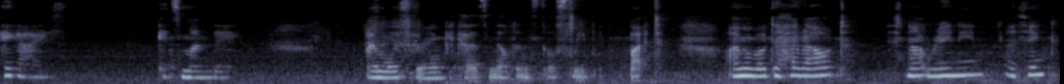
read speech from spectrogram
Hey guys, it's Monday. I'm whispering because Milton's still sleeping, but I'm about to head out. It's not raining, I think.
